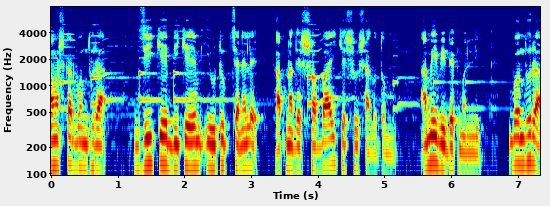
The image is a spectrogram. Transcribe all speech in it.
নমস্কার বন্ধুরা জি কে বিকেএম ইউটিউব চ্যানেলে আপনাদের সবাইকে সুস্বাগতম। আমি বিবেক মল্লিক। বন্ধুরা,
